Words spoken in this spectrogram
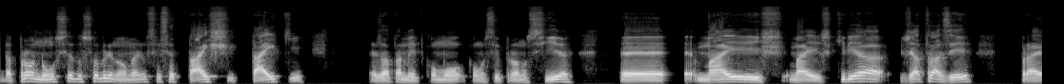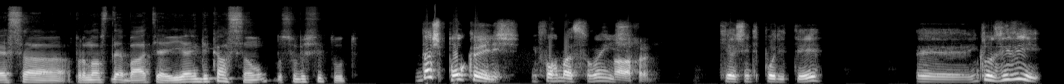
da, pronúncia do sobrenome. Eu não sei se é Taishi, Taiki, exatamente como, como se pronuncia, é, mas, mas queria já trazer para essa para o nosso debate aí a indicação do substituto. Das poucas informações Fala, que a gente pôde ter, é, inclusive,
